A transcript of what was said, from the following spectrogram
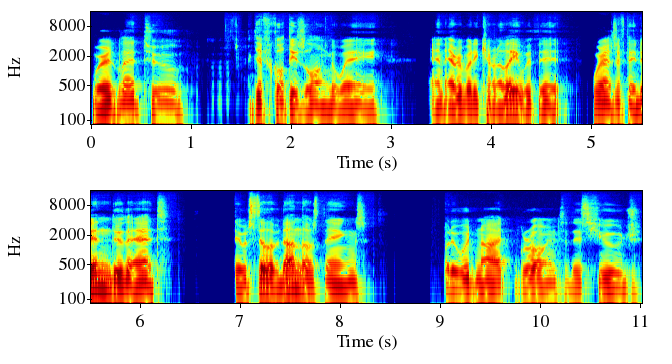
where it led to difficulties along the way and everybody can relate with it. Whereas if they didn't do that they would still have done those things but it would not grow into this huge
